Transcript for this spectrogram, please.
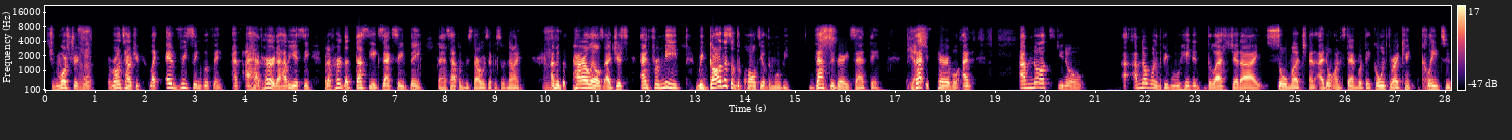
It should be more straightforward. Mm-hmm. Runtime should like every single thing. And I have heard, I haven't yet seen, but I've heard that that's the exact same thing that has happened with Star Wars Episode 9. Mm-hmm. I mean, the parallels are just and for me, regardless of the quality of the movie, that's a very sad thing. Yes. That is terrible. And I'm not, you know, I, I'm not one of the people who hated The Last Jedi so much, and I don't understand what they're going through. I can't claim to.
